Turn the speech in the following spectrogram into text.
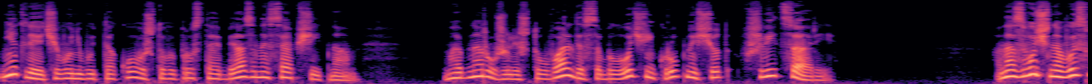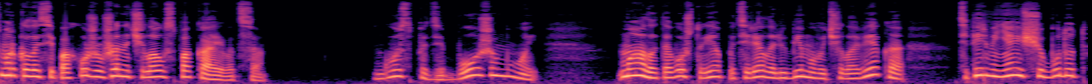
нет ли чего-нибудь такого, что вы просто обязаны сообщить нам. Мы обнаружили, что у Вальдеса был очень крупный счет в Швейцарии. Она звучно высморкалась и, похоже, уже начала успокаиваться. Господи, боже мой! Мало того, что я потеряла любимого человека, теперь меня еще будут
